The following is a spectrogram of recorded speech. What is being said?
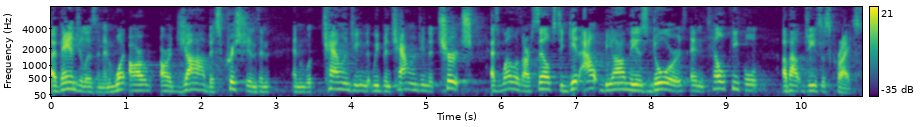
evangelism and what our, our job as Christians and, and we're challenging that we've been challenging the church as well as ourselves to get out beyond these doors and tell people about Jesus Christ.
